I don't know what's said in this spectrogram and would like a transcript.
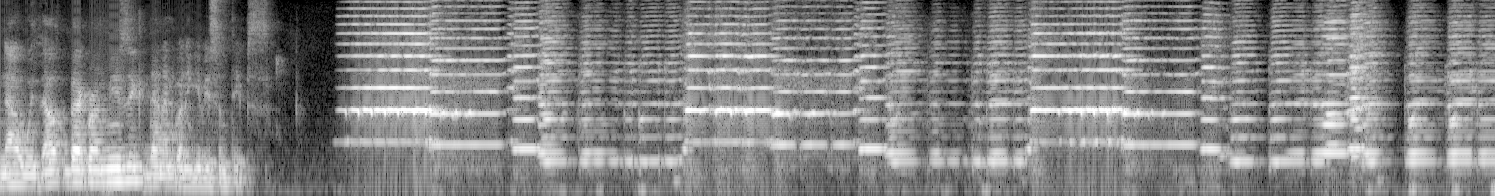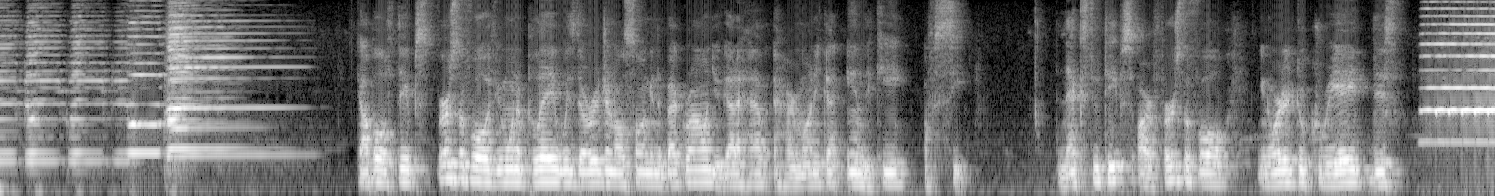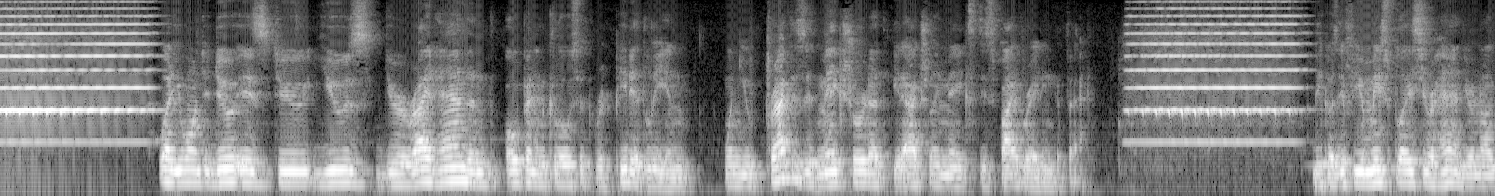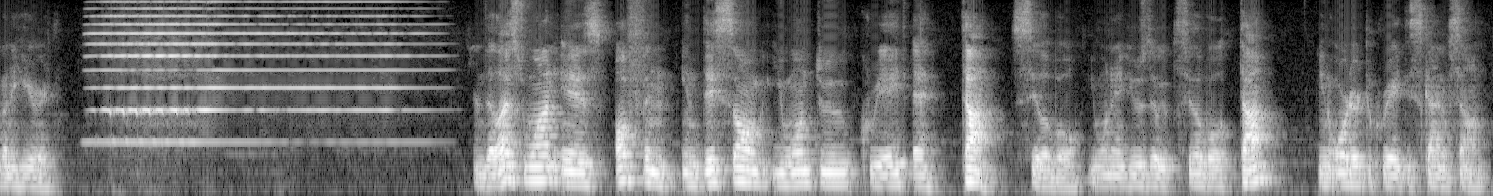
Now without background music, then I'm gonna give you some tips. Couple of tips. First of all, if you want to play with the original song in the background, you gotta have a harmonica in the key of C. The next two tips are, first of all, in order to create this, what you want to do is to use your right hand and open and close it repeatedly. And when you practice it, make sure that it actually makes this vibrating effect. Because if you misplace your hand, you're not gonna hear it. And the last one is often in this song, you want to create a ta syllable. You want to use the syllable ta in order to create this kind of sound.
